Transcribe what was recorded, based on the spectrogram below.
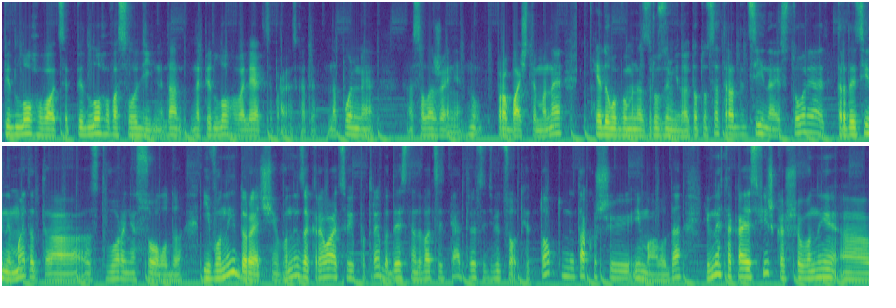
підлогова, це підлогова солодільня, да? на підлогова, як це правильно сказати, напольне салажені. Ну, пробачте мене, я думаю, ви мене зрозуміли. Тобто, це традиційна історія, традиційний метод а, створення солоду. І вони, до речі, вони закривають свої потреби десь на 25-30%. Тобто не також і, мало. Да? І в них така є фішка, що вони а,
